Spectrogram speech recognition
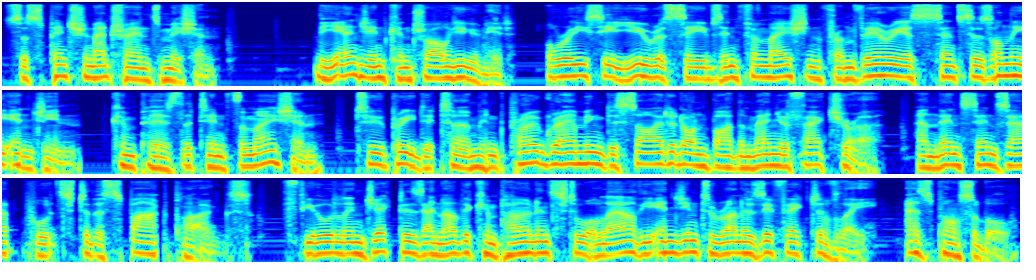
suspension and transmission. The engine control unit, or ECU receives information from various sensors on the engine, compares that information to predetermined programming decided on by the manufacturer, and then sends outputs to the spark plugs, fuel injectors and other components to allow the engine to run as effectively as possible.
